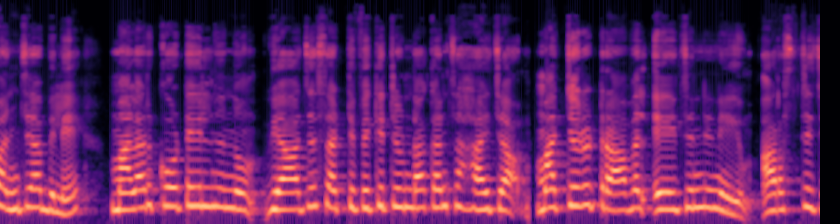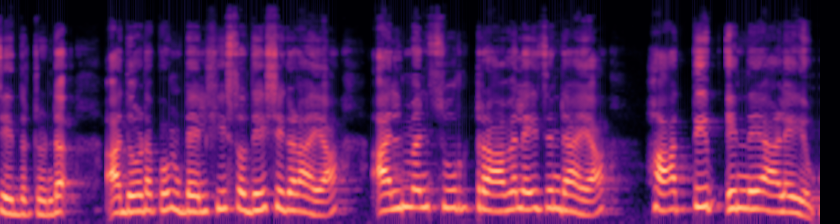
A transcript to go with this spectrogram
പഞ്ചാബിലെ മലർക്കോട്ടയിൽ നിന്നും വ്യാജ സർട്ടിഫിക്കറ്റ് ഉണ്ടാക്കാൻ സഹായിച്ച മറ്റൊരു ട്രാവൽ ഏജന്റിനെയും അറസ്റ്റ് ചെയ്തിട്ടുണ്ട്. അതോടൊപ്പം ഡൽഹി സ്വദേശികളായ അൽ മൻസൂർ ട്രാവൽ ഏജന്റായ ഹാത്തീബ് എന്നയാളെയും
